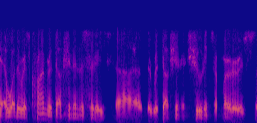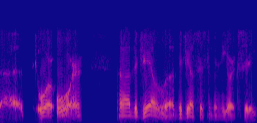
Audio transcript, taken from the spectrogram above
whether it's crime reduction in the cities, uh, the reduction in shootings or murders, uh, or or uh, the jail uh, the jail system in New York City,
